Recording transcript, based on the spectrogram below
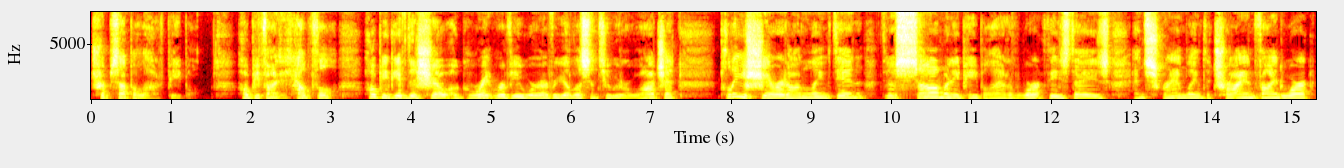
trips up a lot of people. Hope you find it helpful. Hope you give this show a great review wherever you listen to it or watch it. Please share it on LinkedIn. There's so many people out of work these days and scrambling to try and find work.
